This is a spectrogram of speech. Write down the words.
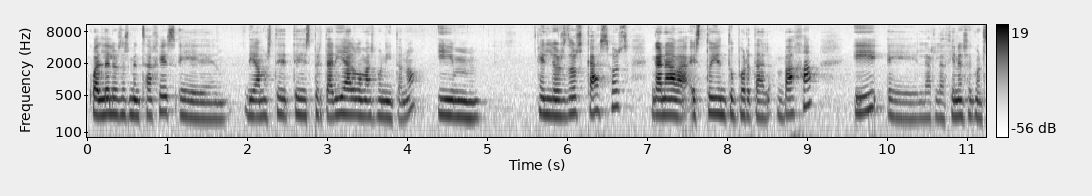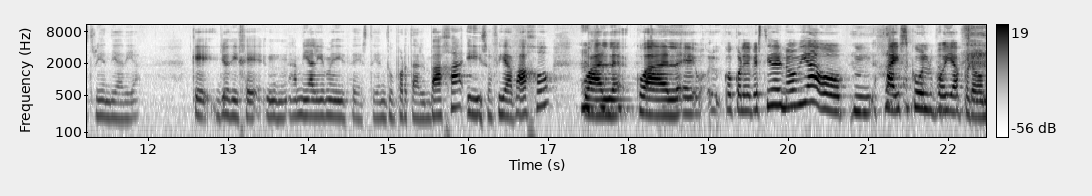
¿cuál de los dos mensajes, eh, digamos, te, te despertaría algo más bonito, ¿no? Y mm, en los dos casos ganaba, estoy en tu portal, baja, y eh, las relaciones se construyen día a día que yo dije, mm, a mí alguien me dice, estoy en tu portal, baja, y Sofía, bajo, ¿cuál, cuál, eh, o con el vestido de novia o mm, high school voy a prom?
